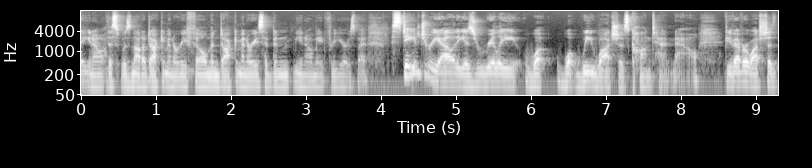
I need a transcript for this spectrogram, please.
you know this was not a documentary film and documentaries had been you know made for years but staged reality is really what what we watch as content now. If you've ever watched an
